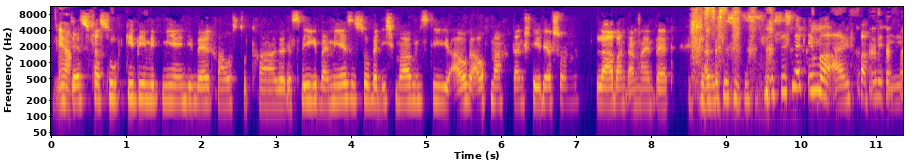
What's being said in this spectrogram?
Ja. Das versucht Gibi mit mir in die Welt rauszutragen. Deswegen bei mir ist es so, wenn ich morgens die Augen aufmache, dann steht er schon labernd an meinem Bett. Also es ist, es ist nicht immer einfach mit ihm.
